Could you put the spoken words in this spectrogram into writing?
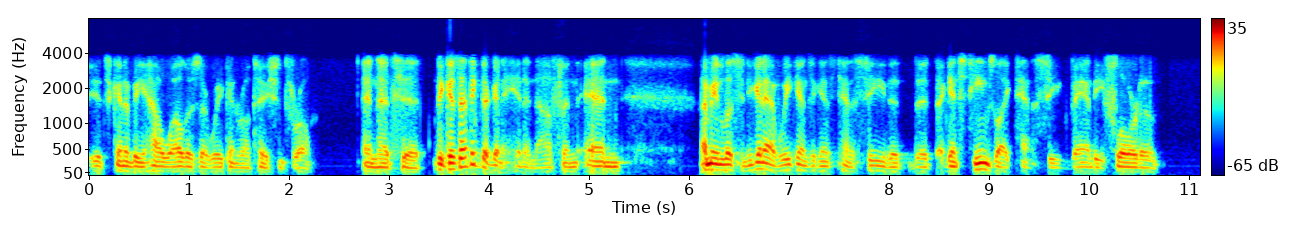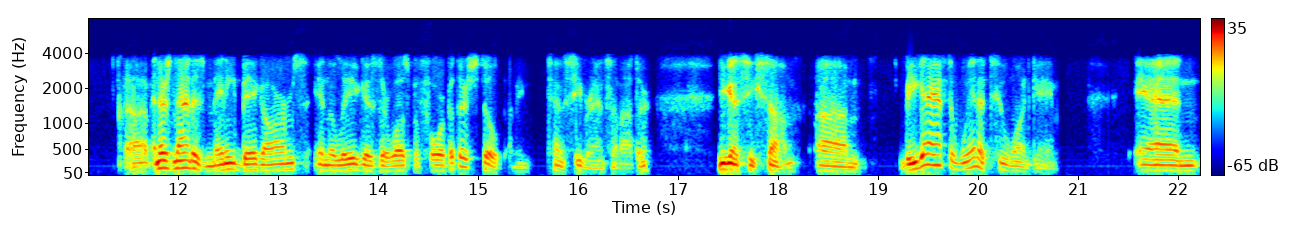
it's going to be how well does their weekend rotation throw, and that's it. Because I think they're going to hit enough, and and I mean, listen, you're going to have weekends against Tennessee that that against teams like Tennessee, Vandy, Florida, uh, and there's not as many big arms in the league as there was before, but there's still, I mean, Tennessee ran some out there. You're going to see some, um, but you're going to have to win a two-one game, and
